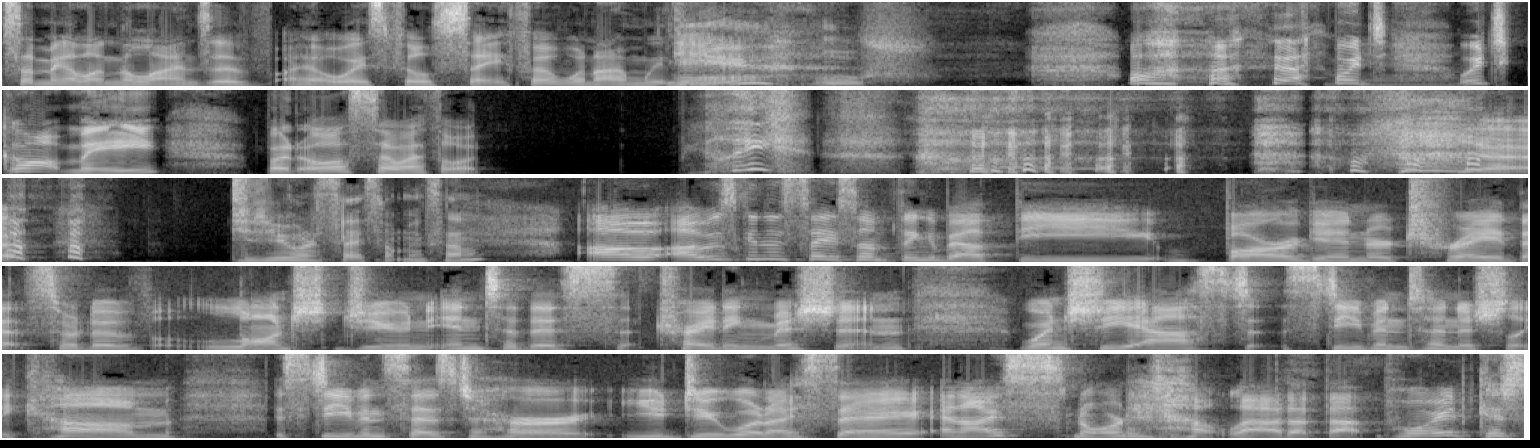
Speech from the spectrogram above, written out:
Something along the lines of, "I always feel safer when I'm with Yeah. you." which which got me, but also I thought, really? yeah. Did you want to say something, Sam? Uh, I was going to say something about the bargain or trade that sort of launched June into this trading mission. When she asked Stephen to initially come, Stephen says to her, You do what I say. And I snorted out loud at that point because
